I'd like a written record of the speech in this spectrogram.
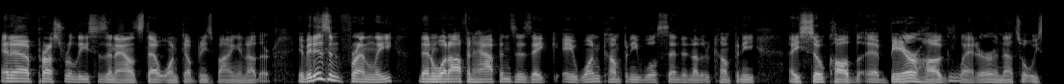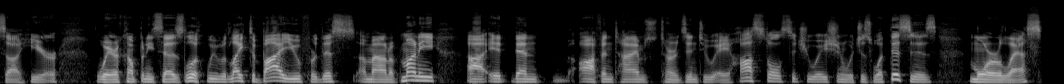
and a press release is announced that one company's buying another. If it isn't friendly, then what often happens is a, a one company will send another company a so-called uh, bear hug letter, and that's what we saw here, where a company says, "Look, we would like to buy you for this amount of money." Uh, it then oftentimes turns into a hostile situation, which is what this is more or less,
